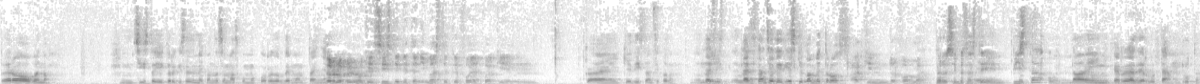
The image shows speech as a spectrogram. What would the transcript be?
Pero bueno, insisto, yo creo que ustedes me conocen más como corredor de montaña. Pero lo primero que hiciste, que te animaste, ¿qué fue? Fue aquí en, ¿En qué distancia, perdón? En la, en la distancia de 10 kilómetros. aquí en Reforma. ¿Pero si empezaste en pista o en...? No, en carreras de ruta. En ruta.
